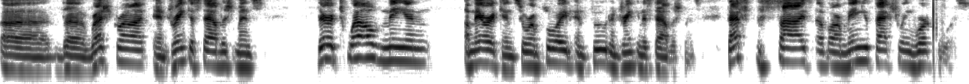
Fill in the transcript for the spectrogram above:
uh, the restaurant and drink establishments. There are 12 million Americans who are employed in food and drinking establishments. That's the size of our manufacturing workforce.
